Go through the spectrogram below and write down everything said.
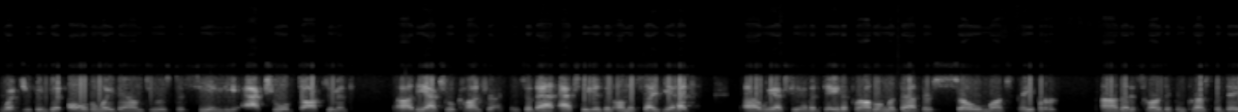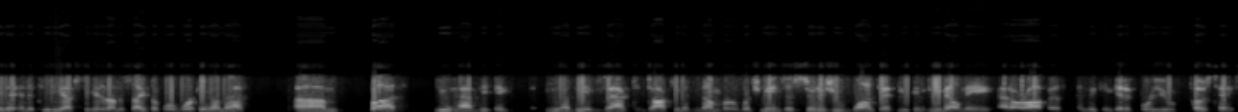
what you can get all the way down to is to seeing the actual document, uh, the actual contract, and so that actually isn't on the site yet. Uh, we actually have a data problem with that. There's so much paper uh, that it's hard to compress the data into PDFs to get it on the site, but we're working on that. Um, but you have the you have the exact document number, which means as soon as you want it, you can email me at our office and we can get it for you post haste.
